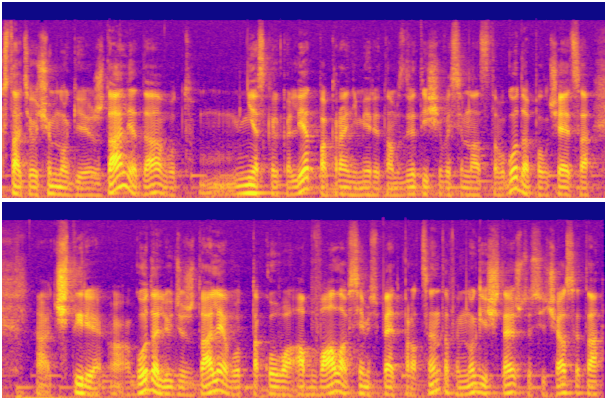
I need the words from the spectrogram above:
кстати, очень многие ждали, да, вот несколько лет, по крайней мере, там с 2018 года, получается, 4 а, года люди ждали вот такого обвала в 75%, и многие считают, что сейчас это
